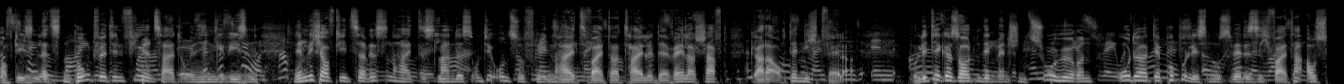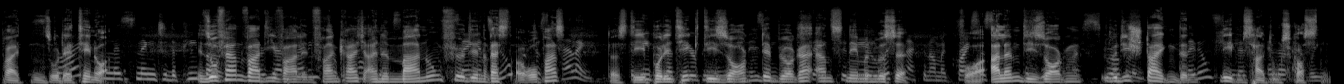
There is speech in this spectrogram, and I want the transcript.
auf diesen letzten Punkt wird in vielen Zeitungen hingewiesen, nämlich auf die Zerrissenheit des Landes und die Unzufriedenheit weiter Teile der Wählerschaft, gerade auch der Nichtwähler. Politiker sollten den Menschen zuhören oder der Populismus werde sich weiter ausbreiten, so der Tenor. Insofern war die Wahl in Frankreich eine Mahnung für den Rest Europas, dass die Politik die Sorgen der Bürger ernst nehmen müsse, vor allem die Sorgen über die steigenden Lebenshaltungskosten.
